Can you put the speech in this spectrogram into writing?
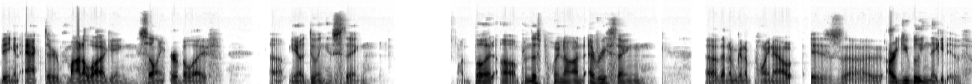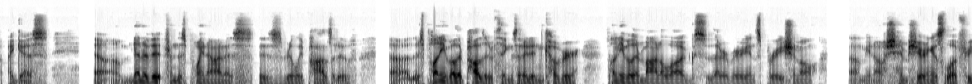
being an actor, monologuing, selling Herbalife, uh, you know, doing his thing. But um, from this point on, everything uh, that I'm going to point out is uh, arguably negative, I guess. Um, none of it from this point on is, is really positive. Uh, there's plenty of other positive things that I didn't cover, plenty of other monologues that are very inspirational. Um, you know, him sharing his love for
